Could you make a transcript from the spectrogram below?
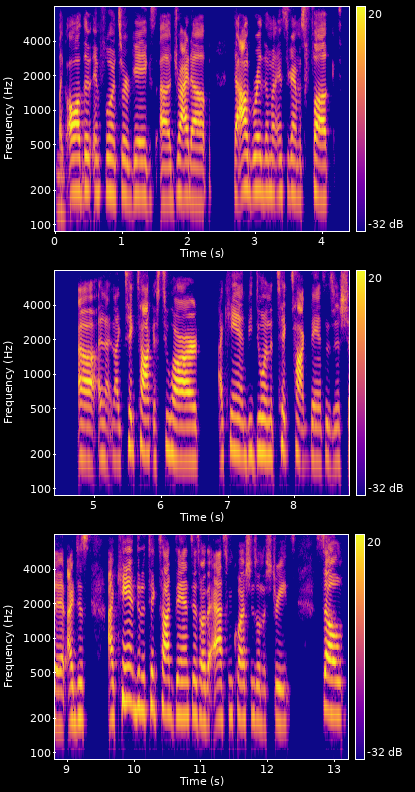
Like mm. all the influencer gigs uh, dried up. The algorithm on Instagram is fucked, uh, and like TikTok is too hard. I can't be doing the TikTok dances and shit. I just I can't do the TikTok dances or the asking questions on the streets. So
